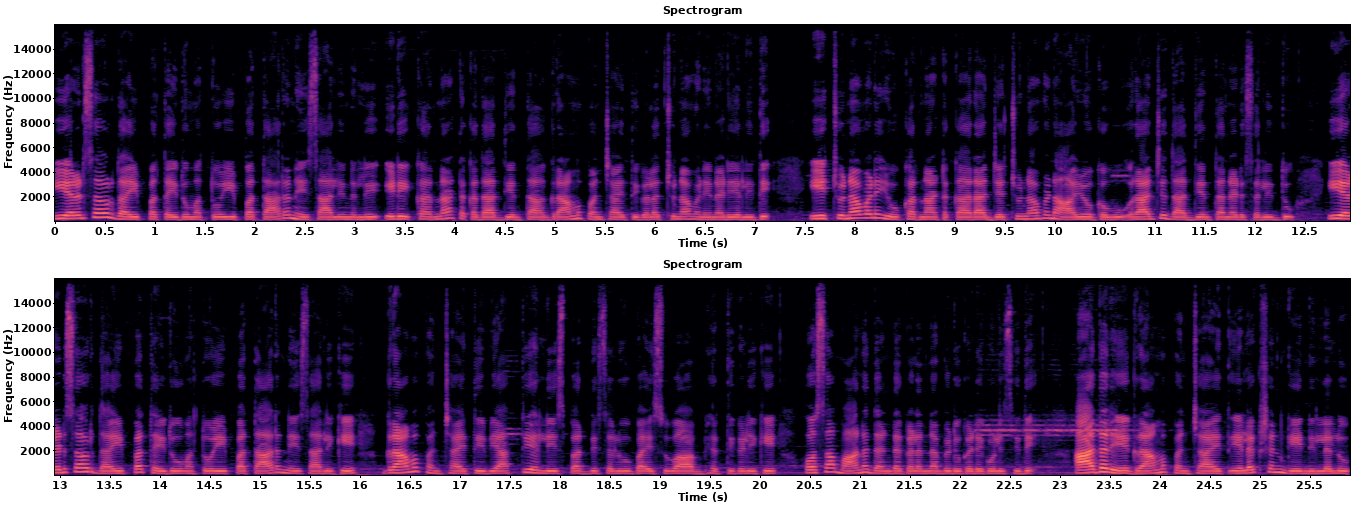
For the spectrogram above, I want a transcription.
ಈ ಎರಡು ಸಾವಿರದ ಇಪ್ಪತ್ತೈದು ಮತ್ತು ಇಪ್ಪತ್ತಾರನೇ ಸಾಲಿನಲ್ಲಿ ಇಡೀ ಕರ್ನಾಟಕದಾದ್ಯಂತ ಗ್ರಾಮ ಪಂಚಾಯಿತಿಗಳ ಚುನಾವಣೆ ನಡೆಯಲಿದೆ. ಈ ಚುನಾವಣೆಯು ಕರ್ನಾಟಕ ರಾಜ್ಯ ಚುನಾವಣಾ ಆಯೋಗವು ರಾಜ್ಯದಾದ್ಯಂತ ನಡೆಸಲಿದ್ದು, ಈ ಎರಡು ಸಾವಿರದ ಇಪ್ಪತ್ತೈದು ಮತ್ತು ಇಪ್ಪತ್ತಾರನೇ ಸಾಲಿಗೆ ಗ್ರಾಮ ಪಂಚಾಯಿತಿ ವ್ಯಾಪ್ತಿಯಲ್ಲಿ ಸ್ಪರ್ಧಿಸಲು ಬಯಸುವ ಅಭ್ಯರ್ಥಿಗಳಿಗೆ ಹೊಸ ಮಾನದಂಡಗಳನ್ನು ಬಿಡುಗಡೆಗೊಳಿಸಿದೆ. ಆದರೆ ಗ್ರಾಮ ಪಂಚಾಯತ್ ಎಲೆಕ್ಷನ್ಗೆ ನಿಲ್ಲಲು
